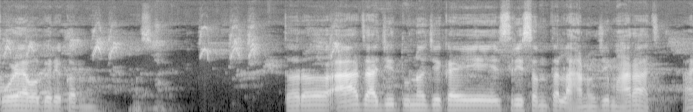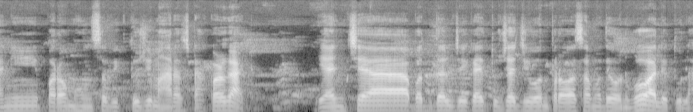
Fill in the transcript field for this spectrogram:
पोळ्या वगैरे करणं. असं. तर अ, आज आजी तुनं जे काही श्री संत लहानूजी महाराज आणि परमहंस विक्तूजी महाराज टाकळघाट यांच्याबद्दल जे काही तुझ्या जीवन प्रवासामध्ये अनुभव आले तुला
